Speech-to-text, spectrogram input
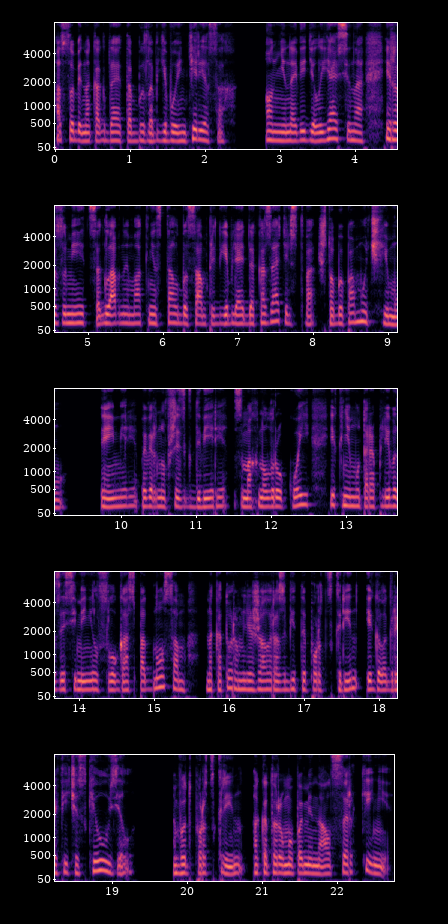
особенно когда это было в его интересах. Он ненавидел Ясина, и, разумеется, главный маг не стал бы сам предъявлять доказательства, чтобы помочь ему. Эймери, повернувшись к двери, взмахнул рукой, и к нему торопливо засеменил слуга с подносом, на котором лежал разбитый портскрин и голографический узел. Вот портскрин, о котором упоминал сэр Кини.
